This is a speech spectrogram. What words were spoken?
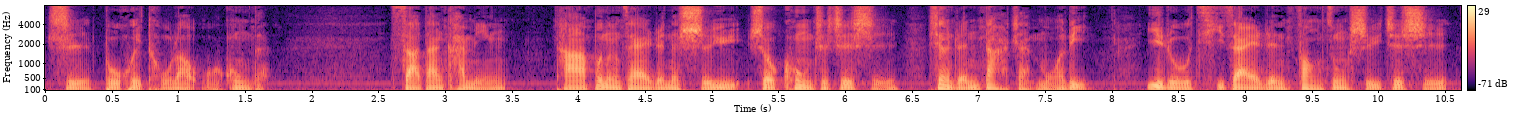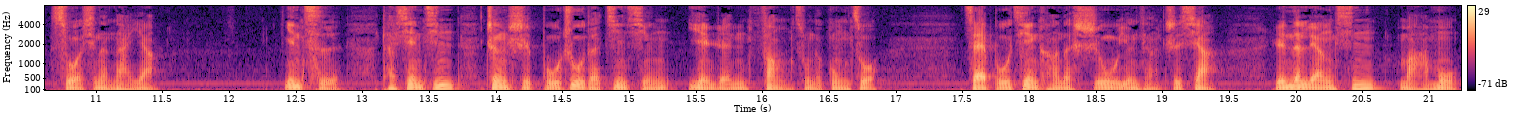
是不会徒劳无功的。撒旦看明。他不能在人的食欲受控制之时向人大展魔力，一如其在人放纵食欲之时所行的那样。因此，他现今正是不住的进行引人放纵的工作，在不健康的食物影响之下，人的良心麻木，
